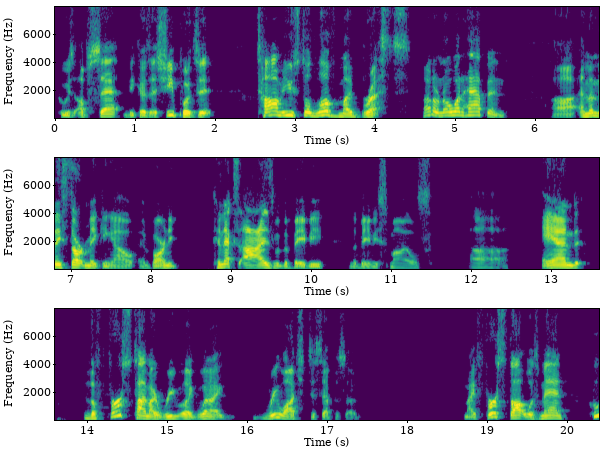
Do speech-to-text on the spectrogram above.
who is upset because, as she puts it, Tom used to love my breasts. I don't know what happened. Uh, and then they start making out, and Barney connects eyes with the baby, and the baby smiles. Uh, and the first time I re like when I rewatched this episode, my first thought was, man, who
